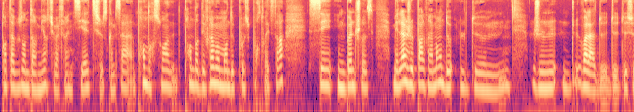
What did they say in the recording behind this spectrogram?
quand tu as besoin de dormir, tu vas faire une sieste, des choses comme ça, prendre soin, prendre des vrais moments de pause pour toi, etc. C'est une bonne chose. Mais là, je parle vraiment de, de, je, voilà, de, de, de, ce,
